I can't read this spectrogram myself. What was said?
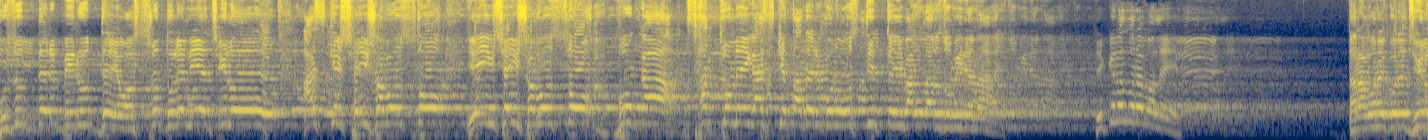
হুজুরদের বিরুদ্ধে অস্ত্র তুলে নিয়েছিল, আজকে সেই সমস্ত, এই সেই সমস্ত বোকা ছাত্রলীগ আজকে তাদের কোনো অস্তিত্ব এই বাংলার জমিনে নাই। ঠিক না বলে তারা মনে করেছিল,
